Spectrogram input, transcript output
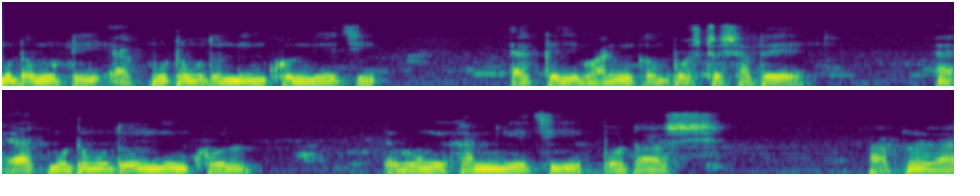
মোটামুটি এক মুঠো মতো নিমখোল নিয়েছি, এক কেজি ভার্মি কম্পোস্টের সাথে এক মুঠো মতো নিমখোল এবং এখানে নিয়েছি পটাশ। আপনারা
